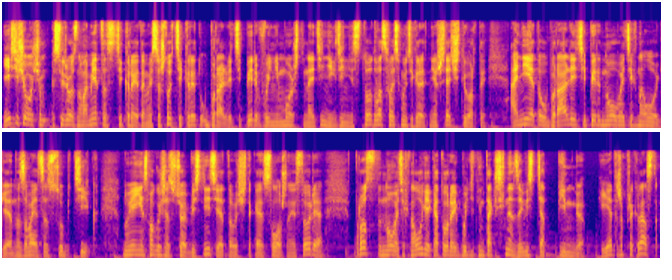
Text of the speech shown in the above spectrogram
Есть еще очень серьезный момент с тикретом. Если что, тикрет убрали. Теперь вы не можете найти нигде ни 128 тикрет, ни 64. Они это убрали, теперь новая технология. Называется субтик. Но я не смогу сейчас все объяснить, это очень такая сложная история. Просто новая технология, которая будет не так сильно зависеть от пинга. И это же прекрасно.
